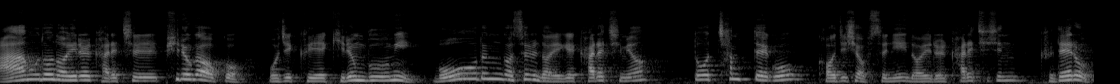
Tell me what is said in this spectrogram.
아무도 너희를 가르칠 필요가 없고 오직 그의 기름 부음이 모든 것을 너에게 가르치며 또 참되고 거짓이 없으니 너희를 가르치신 그대로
